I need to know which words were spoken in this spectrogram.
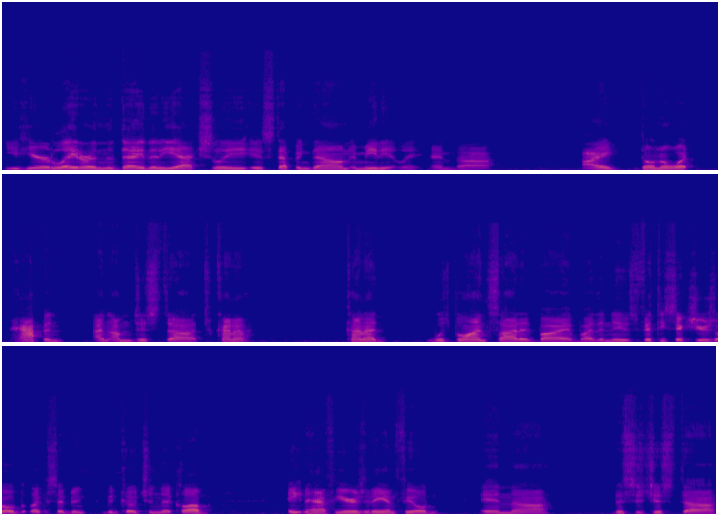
you hear later in the day that he actually is stepping down immediately, and uh, I don't know what happened. I'm, I'm just kind of kind of was blindsided by by the news. 56 years old, but like I said, been been coaching the club eight and a half years at Anfield, and uh, this is just uh,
